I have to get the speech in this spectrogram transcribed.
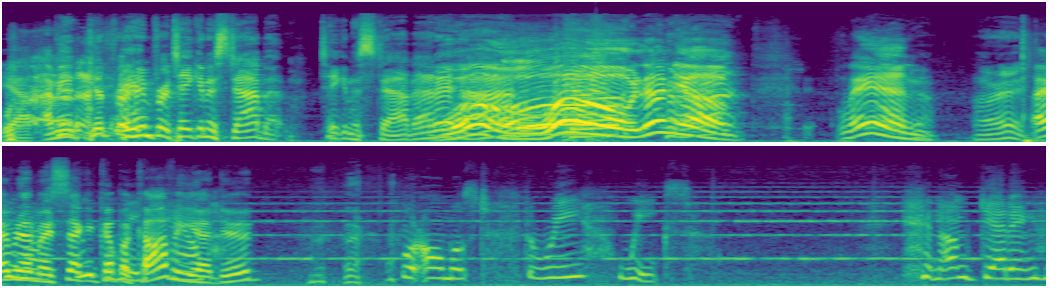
Yeah, I mean, Good, good for him for taking a stab at taking a stab at it. Whoa, Uh, whoa, Lunya, man! All right. I haven't had my second cup of coffee yet, dude. For almost three weeks. And I'm getting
